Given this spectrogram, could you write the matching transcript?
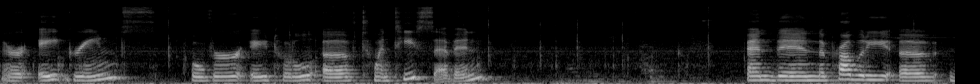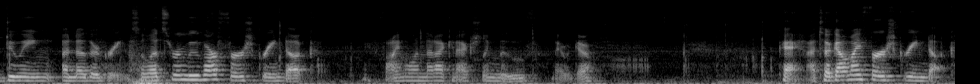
There are eight greens over a total of 27. And then the probability of doing another green. So let's remove our first green duck. Find one that I can actually move. There we go. Okay, I took out my first green duck.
